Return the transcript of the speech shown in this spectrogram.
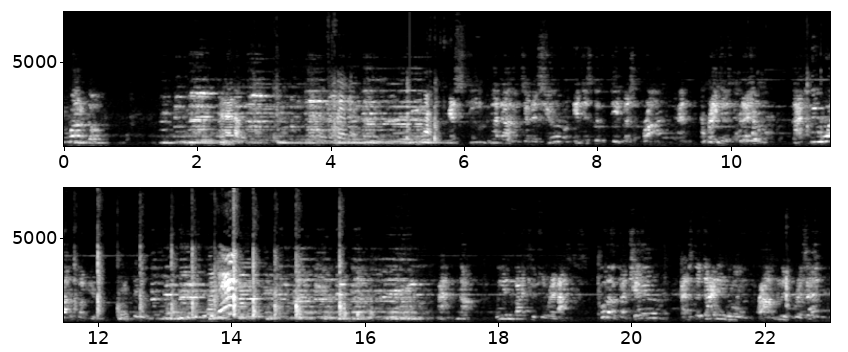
Esteemed mesdames and messieurs, it is with deepest pride and greatest pleasure that we welcome you. And now, we invite you to relax, pull up a chair, as the dining room proudly presents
